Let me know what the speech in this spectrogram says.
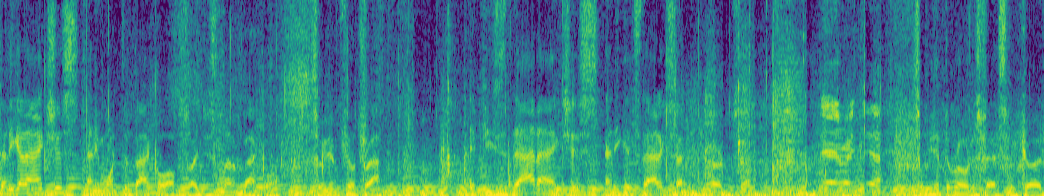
Then he got anxious, and he wanted to back off, so I just let him back off, so he didn't feel trapped. If he's that anxious and he gets that excited, he can hurt himself. Yeah, right there. So we hit the road as fast as we could.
